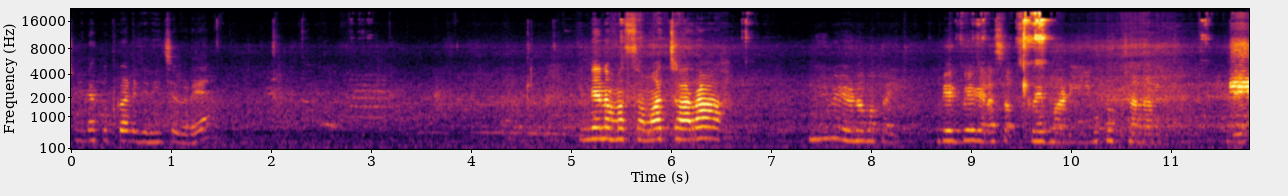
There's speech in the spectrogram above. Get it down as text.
ಸುಮ್ಮನೆ ಕುತ್ಕೊಂಡಿದ್ದೀನಿ ಈಚೆಗಡೆ. ಇನ್ನೇನಮ್ಮ ಸಮಾಚಾರ? ನೀವೇ ಹೇಳಬೇಕಾಯ್ತು ಬೇಗ ಬೇಗ ಎಲ್ಲ ಸಬ್ಸ್ಕ್ರೈಬ್ ಮಾಡಿ ಯೂಟ್ಯೂಬ್ ಚಾನಲ್ ಬೇಗ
